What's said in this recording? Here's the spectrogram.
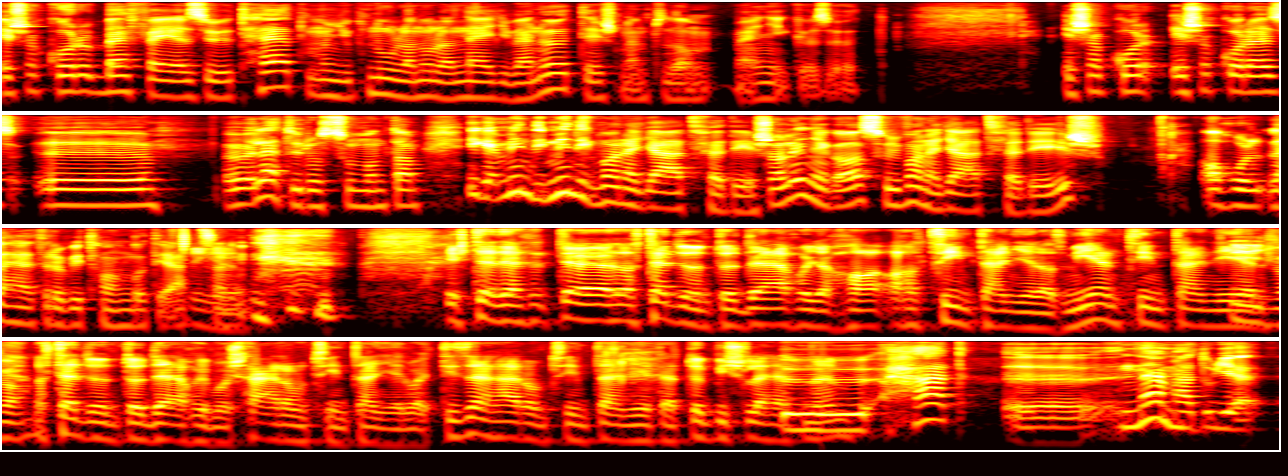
És akkor befejeződhet mondjuk 0, 0, 45, és nem tudom mennyi között. és akkor, és akkor ez, ö, ö, lehet, hogy rosszul mondtam, igen, mindig, mindig van egy átfedés. A lényeg az, hogy van egy átfedés, ahol lehet rövid hangot játszani. Igen. És te, te, te, azt te döntöd el, hogy a, a cintányér az milyen cintányér, Így van. azt te döntöd el, hogy most három cintányér vagy 13 cintányér, tehát több is lehet, nem? Ö, hát ö, nem, hát ugye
